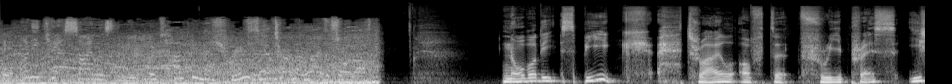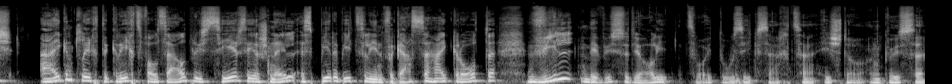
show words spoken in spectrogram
there. Money can't silence the media. We're talking about shrimp. You turn the microphone off. Nobody Speak, Trial of the Free Press, ist eigentlich der Gerichtsfall selber ist sehr, sehr schnell ein bisschen in Vergessenheit geraten, weil, wir wissen ja alle, 2016 ist da ein gewisser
